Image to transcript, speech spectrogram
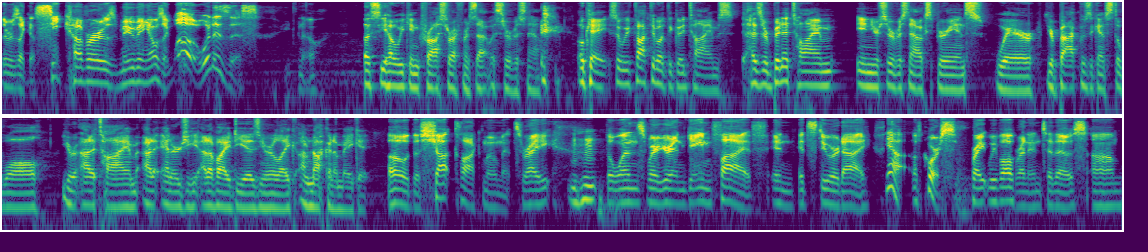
there was like a seat cover was moving. I was like, whoa, what is this? You know. Let's see how we can cross-reference that with ServiceNow. okay, so we've talked about the good times. Has there been a time in your ServiceNow experience where your back was against the wall, you're out of time, out of energy, out of ideas, and you're like, I'm not gonna make it? Oh, the shot clock moments, right? Mm-hmm. The ones where you're in game five and it's do or die. Yeah, of course, right? We've all run into those. Um,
